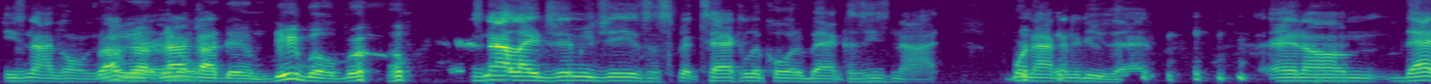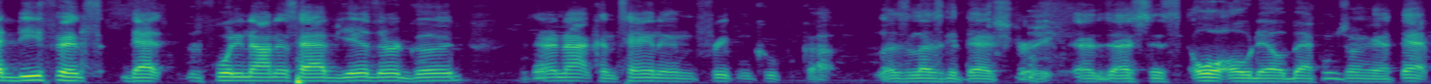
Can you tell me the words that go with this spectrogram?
He's not going nowhere. not, not goddamn Debo, bro. It's not like Jimmy G is a spectacular quarterback because he's not. We're not going to do that. and um, that defense that the 49ers have, yeah, they're good. They're not containing freaking Cooper Kupp. Let's let's get that straight. That's just or Odell Beckham Jr. at that.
